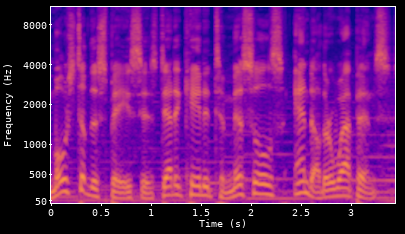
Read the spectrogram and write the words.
most of the space is dedicated to missiles and other weapons.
